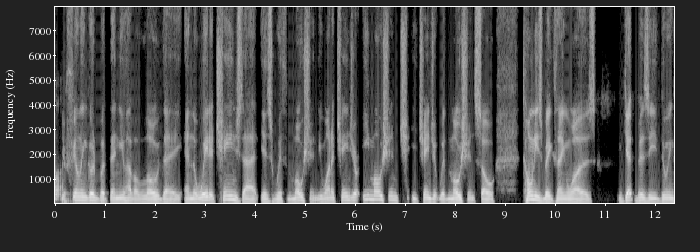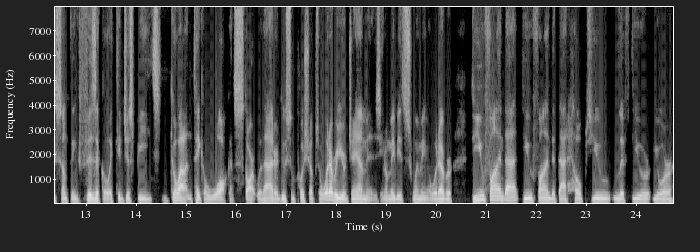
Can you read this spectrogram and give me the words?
of you're feeling good, but then you have a low day, and the way to change that is with motion. You want to change your emotion, ch- you change it with motion. So Tony's big thing was get busy doing something physical. It could just be go out and take a walk and start with that or do some push-ups or whatever your jam is, you know, maybe it's swimming or whatever. Do you find that? Do you find that that helps you lift your your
